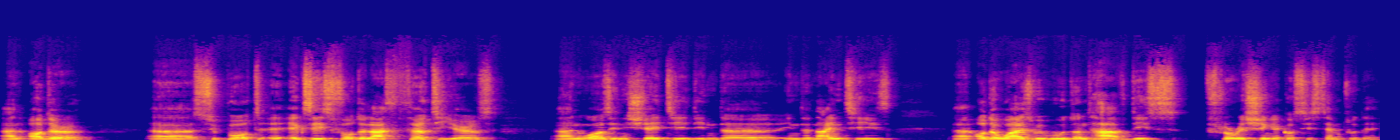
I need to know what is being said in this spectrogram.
and other uh, support exists for the last 30 years and was initiated in the, in the 90s. Uh, otherwise, we wouldn't have this flourishing ecosystem today.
